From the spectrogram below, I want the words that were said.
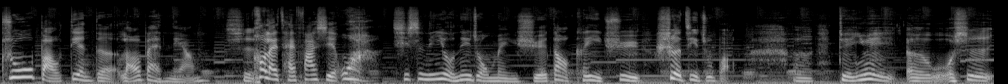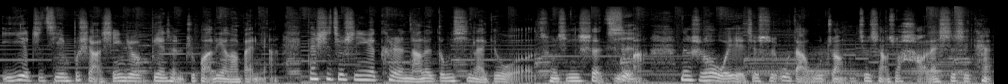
珠宝店的老板娘，是后来才发现哇。其实你有那种美学到可以去设计珠宝。呃，对，因为呃，我是一夜之间不小心就变成珠宝店老板娘，但是就是因为客人拿了东西来给我重新设计嘛，那时候我也就是误打误撞，就想说好来试试看，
